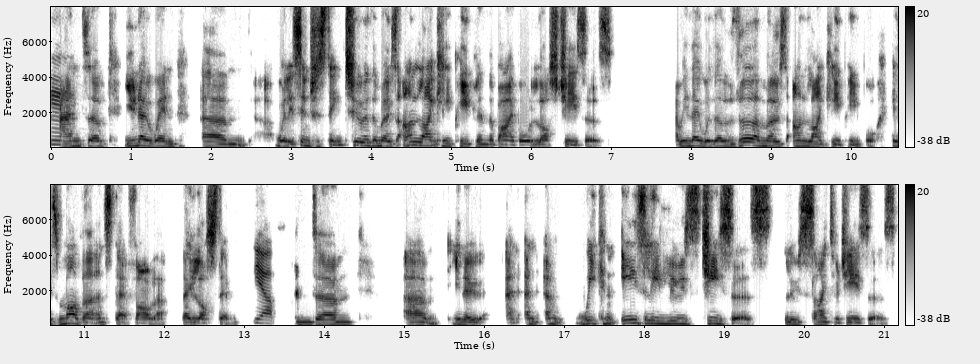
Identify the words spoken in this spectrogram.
Mm. And, um, you know, when um, well, it's interesting. Two of the most unlikely people in the Bible lost Jesus. I mean, they were the, the most unlikely people. His mother and stepfather, they lost him. Yeah. And, um, um, you know, and, and, and we can easily lose Jesus, lose sight of Jesus.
